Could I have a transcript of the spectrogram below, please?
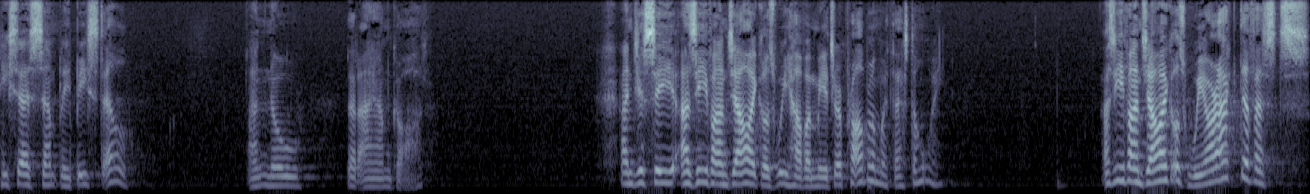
He says simply, Be still and know that I am God. And you see, as evangelicals, we have a major problem with this, don't we? As evangelicals, we are activists.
